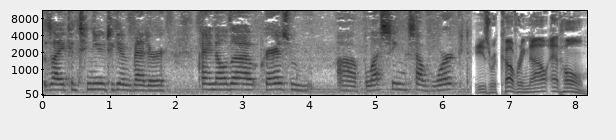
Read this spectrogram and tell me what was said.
as I continue to get better. I know the prayers and uh, blessings have worked. He's recovering now at home.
